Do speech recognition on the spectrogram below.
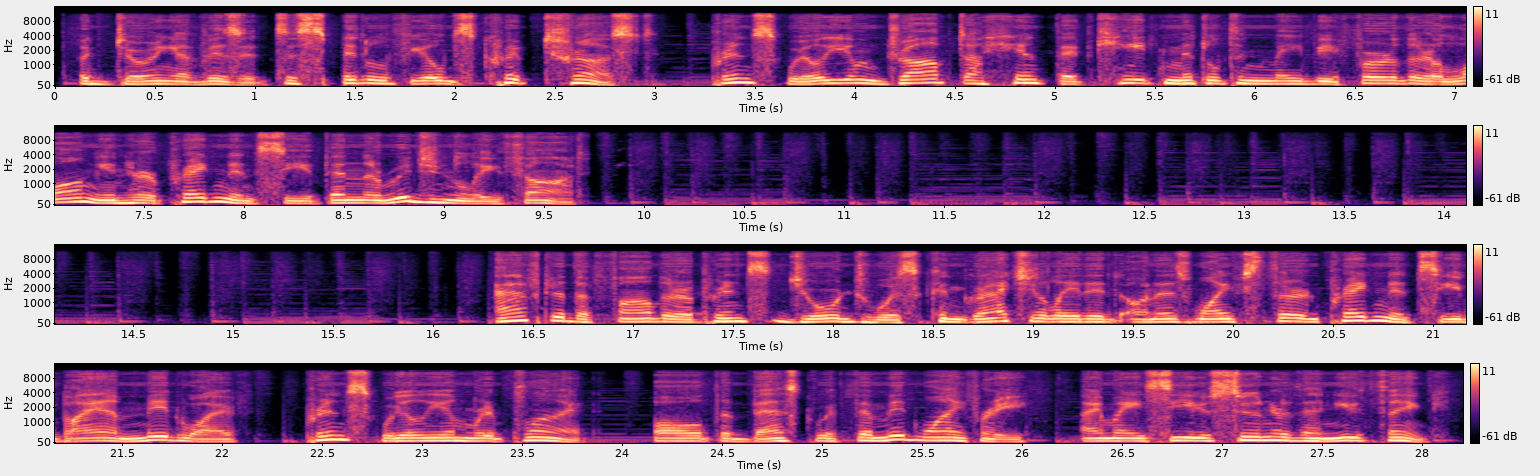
but during a visit to Spitalfields Crypt Trust, Prince William dropped a hint that Kate Middleton may be further along in her pregnancy than originally thought. After the father of Prince George was congratulated on his wife's third pregnancy by a midwife, Prince William replied, All the best with the midwifery, I may see you sooner than you think.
